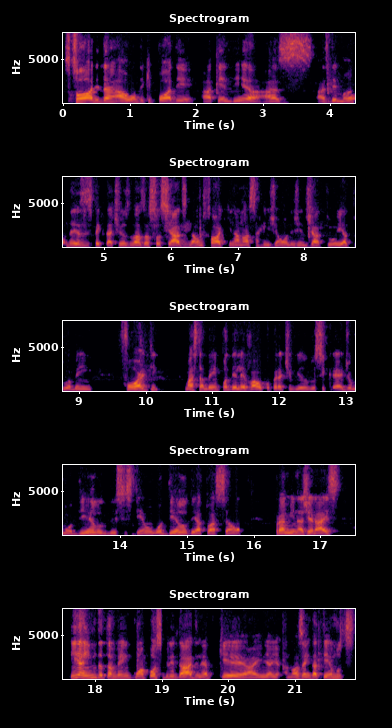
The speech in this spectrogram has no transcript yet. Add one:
sólida, aonde que pode atender as, as demandas e as expectativas dos associados, não só aqui na nossa região, onde a gente já atua e atua bem forte, mas também poder levar o cooperativismo do Cicred, o modelo de sistema, o modelo de atuação para Minas Gerais, e ainda também com a possibilidade, né, porque ainda, nós ainda temos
